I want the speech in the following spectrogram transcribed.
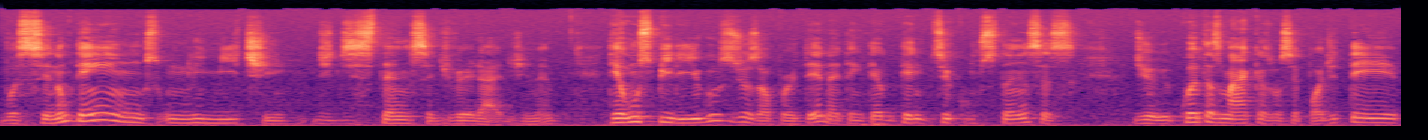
você não tem um, um, limite de distância de verdade, né? Tem alguns perigos de usar o Porter, né? Tem, tem, tem circunstâncias de quantas marcas você pode ter,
